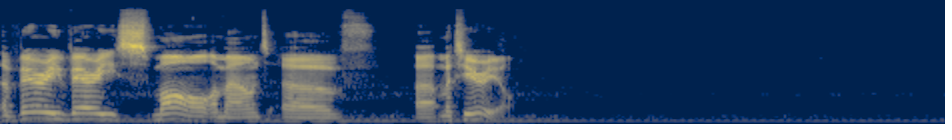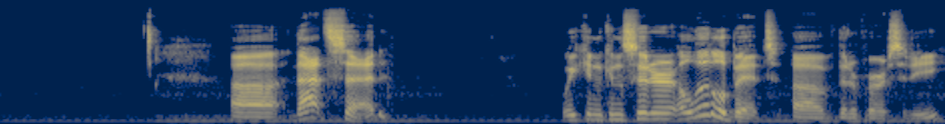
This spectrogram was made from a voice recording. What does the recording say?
a very, very small amount of uh, material. Uh, that said, we can consider a little bit of the diversity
